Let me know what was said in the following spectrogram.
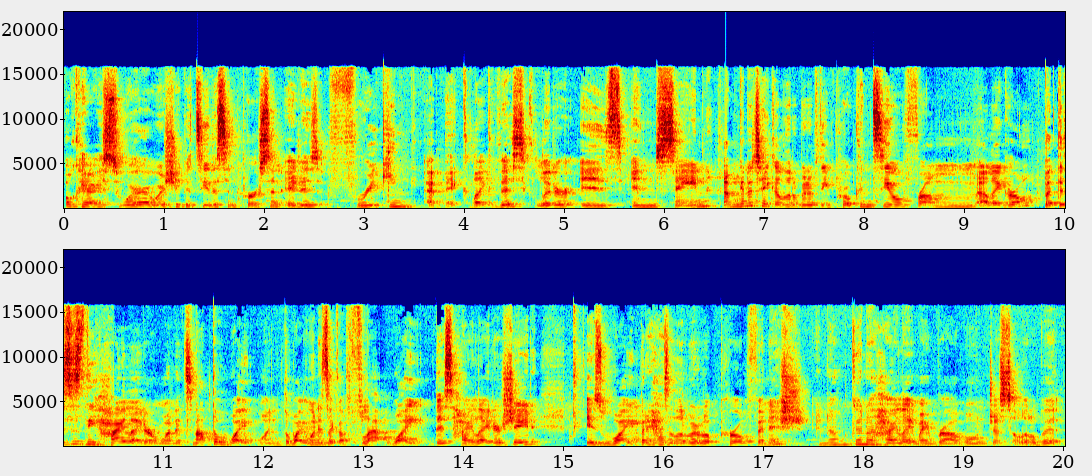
Okay, I swear I wish you could see this in person. It is freaking epic. Like this glitter is insane. I'm gonna take a little bit of the Pro Conceal from LA Girl, but this is the highlighter one. It's not the white one. The white one is like a flat white. This highlighter shade is white, but it has a little bit of a pearl finish. And I'm gonna highlight my brow bone just a little bit.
